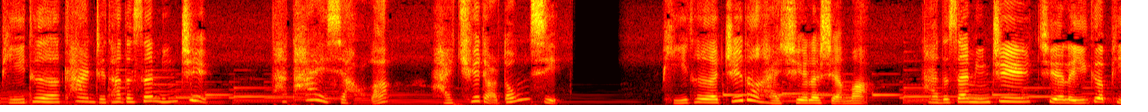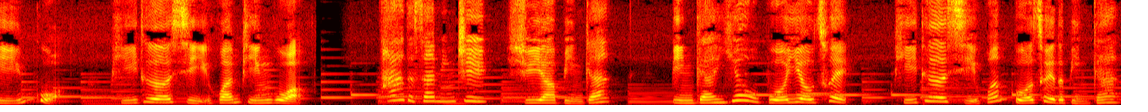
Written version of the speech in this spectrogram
皮特看着他的三明治，它太小了，还缺点东西。皮特知道还缺了什么，他的三明治缺了一个苹果。皮特喜欢苹果，他的三明治需要饼干。饼干又薄又脆，皮特喜欢薄脆的饼干。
